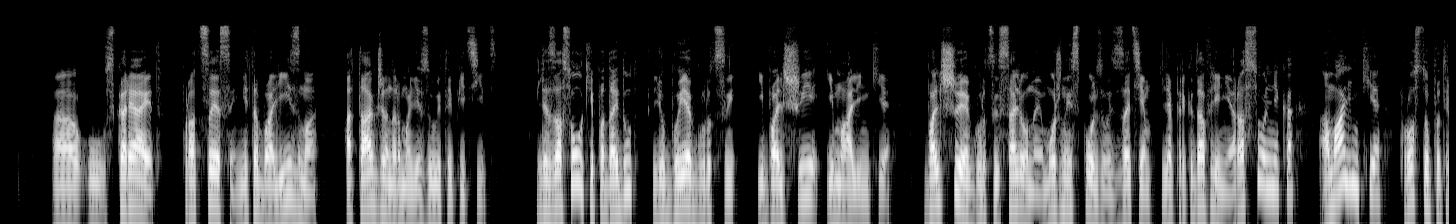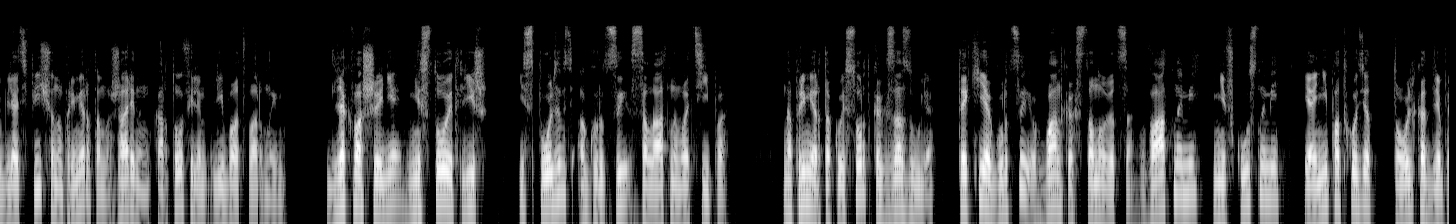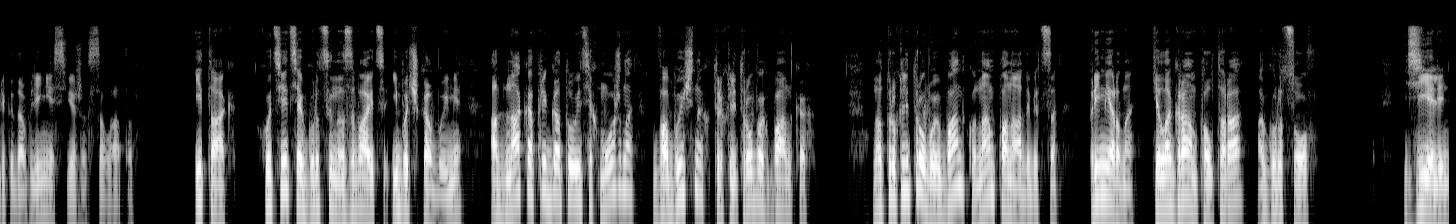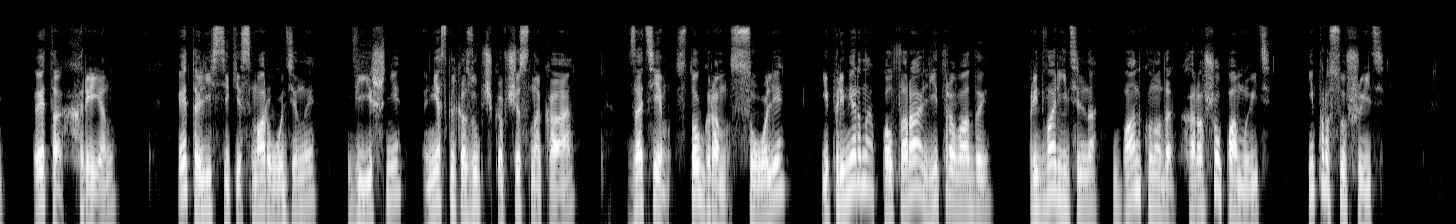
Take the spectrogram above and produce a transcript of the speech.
а, ускоряет процессы метаболизма, а также нормализует аппетит. Для засолки подойдут любые огурцы, и большие, и маленькие. Большие огурцы соленые можно использовать затем для приготовления рассольника, а маленькие просто употреблять в пищу, например, там, жареным картофелем либо отварным. Для квашения не стоит лишь использовать огурцы салатного типа. Например, такой сорт, как зазуля. Такие огурцы в банках становятся ватными, невкусными, и они подходят только для приготовления свежих салатов. Итак, хоть эти огурцы называются и бочковыми, однако приготовить их можно в обычных трехлитровых банках. На трехлитровую банку нам понадобится примерно килограмм-полтора огурцов, зелень, это хрен, это листики смородины, вишни, несколько зубчиков чеснока, затем 100 грамм соли, и примерно полтора литра воды. Предварительно банку надо хорошо помыть и просушить.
